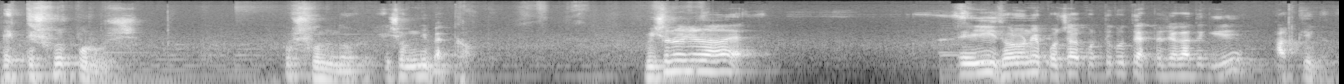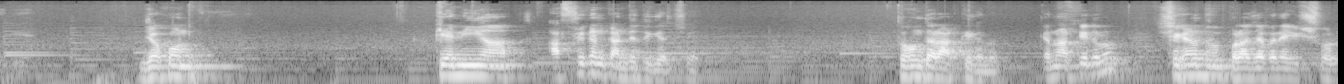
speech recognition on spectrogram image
দেখতে সুপুরুষ, খুব সুন্দর, এইসব নিয়ে ব্যাখ্যা। মিশনারিরা এই ধরনের প্রচার করতে করতে একটা জায়গাতে গিয়ে আটকে গেল। যখন কেনিয়া আফ্রিকান কান্ট্রিতে গেছে, তখন তারা আটকে গেল। কেন আটকে গেল? সেখানে তো বলা যাবে না ঈশ্বর,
